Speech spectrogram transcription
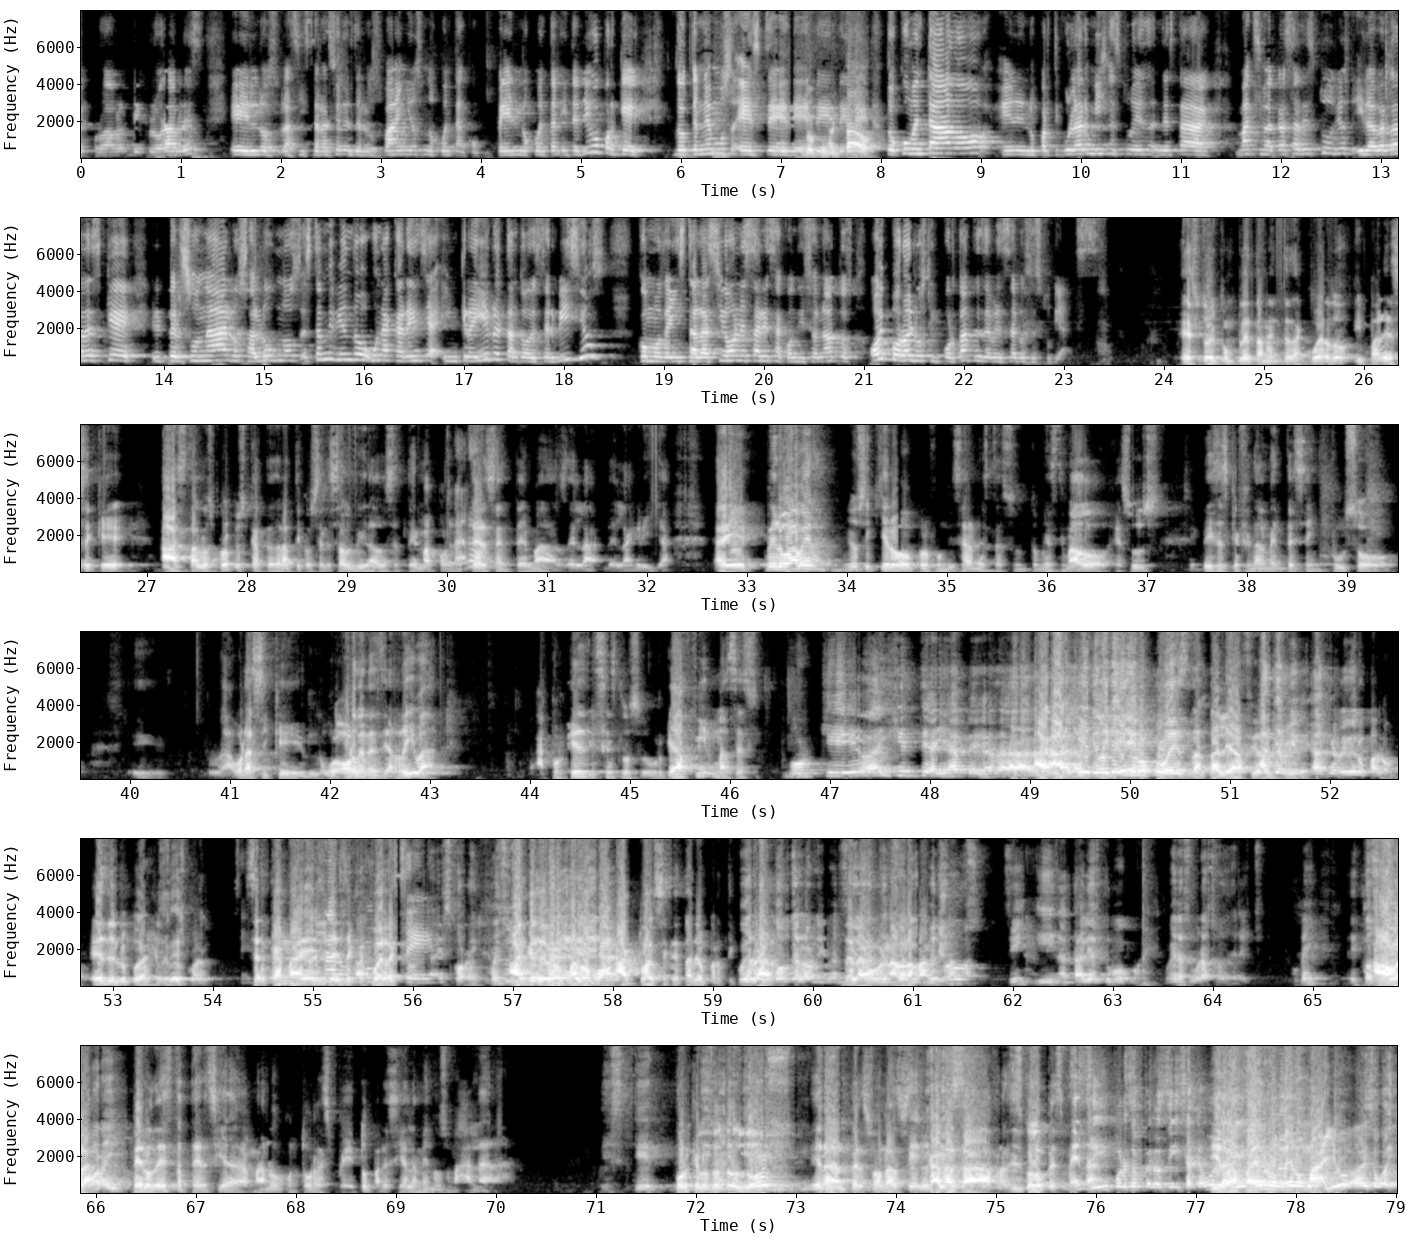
deplorables, eh, los, las instalaciones de los baños no cuentan con PEN, no cuentan, y te digo porque lo tenemos este, documentado. documentado, en lo particular mi hija estudia en esta máxima casa de estudios y la verdad es que el personal, los alumnos están viviendo una carencia increíble tanto de servicios como de instalaciones, áreas acondicionados. Hoy por hoy los importantes deben ser los estudiantes. Estoy completamente de acuerdo y parece que hasta los propios catedráticos se les ha olvidado ese tema por meterse en temas de la, de la grilla. Eh, pero a ver, yo sí quiero profundizar en este asunto. Mi estimado Jesús, dices que finalmente se impuso, eh, ahora sí que órdenes de arriba. Ah, ¿Por qué dices los, por qué afirmas eso? Porque hay gente allá pegada a, a, ¿De qué grupo es Natalia Fiorentino? Ángel, Rivero Palomo. Es del grupo de Ángel Rivero Palomo. Cercana a él desde que fue rector. Es correcto. Ángel Rivero Palomo, actual secretario particular. Fue rector de la Universidad. De la gobernadora Manuel Sí, y Natalia estuvo con él. Era su brazo de derecho. Entonces, Ahora, por ahí, pero de esta tercia, mano, con todo respeto, parecía la menos mala. Es que. Porque los otros dos eran personas cercanas a Francisco López Mena. Sí, por eso, pero sí, se acabó. Y Rafael Romero Mayo. A eso voy.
